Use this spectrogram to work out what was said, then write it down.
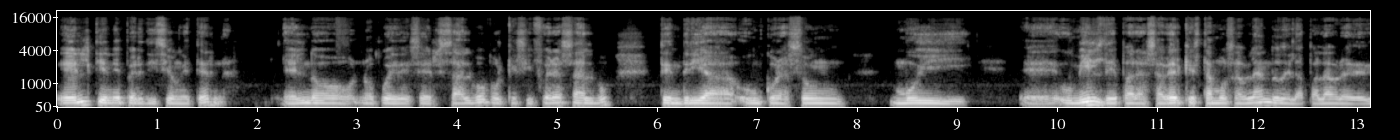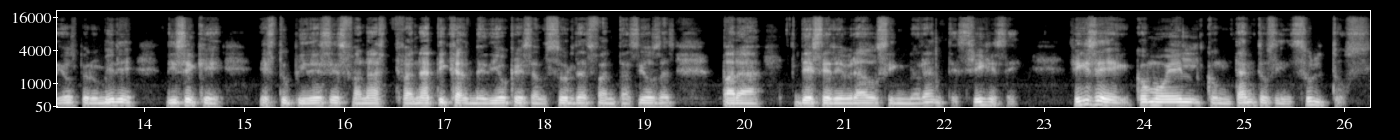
él tiene perdición eterna. Él no, no puede ser salvo porque si fuera salvo tendría un corazón muy eh, humilde para saber que estamos hablando de la palabra de Dios. Pero mire, dice que estupideces fanáticas, mediocres, absurdas, fantasiosas, para descerebrados ignorantes. Fíjese, fíjese cómo él con tantos insultos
